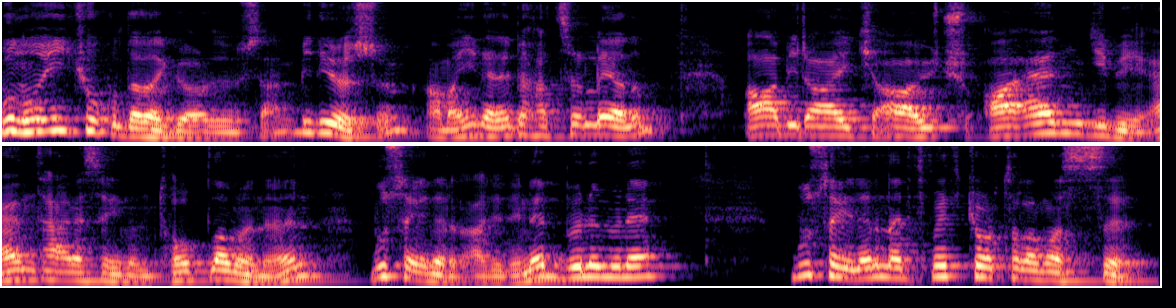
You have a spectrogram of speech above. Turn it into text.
bunu ilkokulda da gördün sen biliyorsun ama yine de bir hatırlayalım. A1, A2, A3, AN gibi n tane sayının toplamının bu sayıların adedine bölümüne bu sayıların aritmetik ortalaması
